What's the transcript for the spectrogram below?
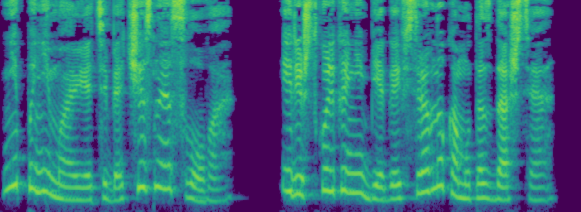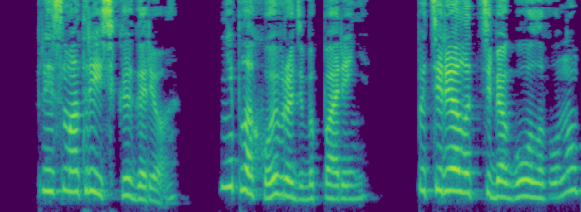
«Не понимаю я тебя, честное слово. Ириш, сколько ни бегай, все равно кому-то сдашься. Присмотрись к Игорю. Неплохой вроде бы парень. Потерял от тебя голову, ну,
